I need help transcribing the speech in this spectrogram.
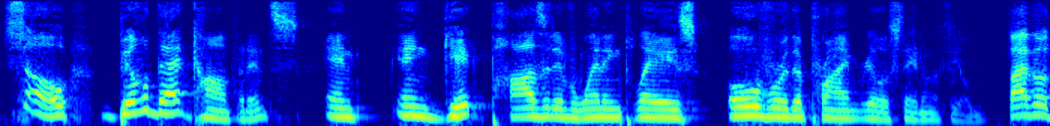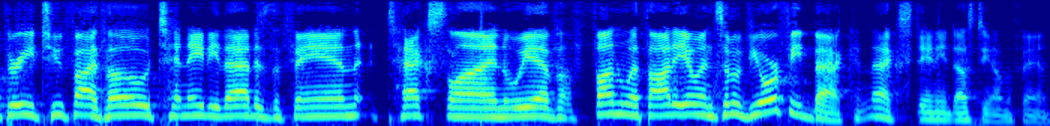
so build that confidence and and get positive winning plays over the prime real estate on the field. 503 250 1080. That is the fan text line. We have fun with audio and some of your feedback. Next, Danny and Dusty on the fan.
